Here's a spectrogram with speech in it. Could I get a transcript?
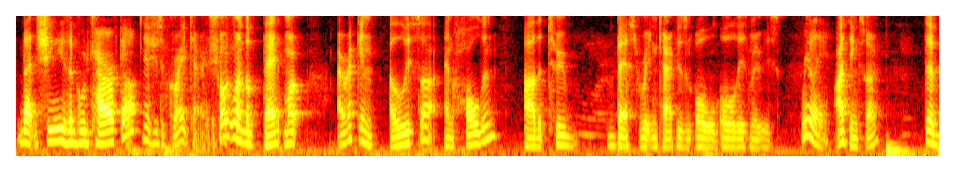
That she is a good character. Yeah, she's a great character. She's probably one of the best. I reckon Alyssa and Holden are the two best written characters in all all of these movies. Really. I think so. They're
